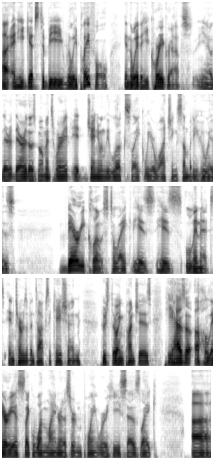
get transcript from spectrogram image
uh, and he gets to be really playful in the way that he choreographs. You know, there there are those moments where it it genuinely looks like we are watching somebody who is very close to like his his limit in terms of intoxication who's throwing punches he has a, a hilarious like one liner at a certain point where he says like uh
